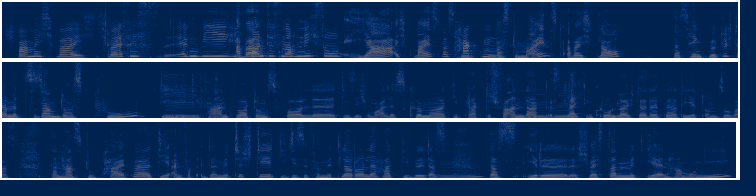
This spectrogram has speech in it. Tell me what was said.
schwammig weich. Ich weiß nicht, irgendwie, ich Aber- konnte es noch nicht so. Ja, ich weiß, was du, Packen. was du meinst, aber ich glaube, das hängt wirklich damit zusammen, du hast Prue, die, Mhm. die verantwortungsvolle, die sich um alles kümmert, die praktisch veranlagt ist, Mhm. gleich den Kronleuchter repariert und sowas. Dann hast du Piper, die einfach in der Mitte steht, die diese Vermittlerrolle hat, die will, dass Mhm. dass ihre Schwestern mit ihr in Harmonie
